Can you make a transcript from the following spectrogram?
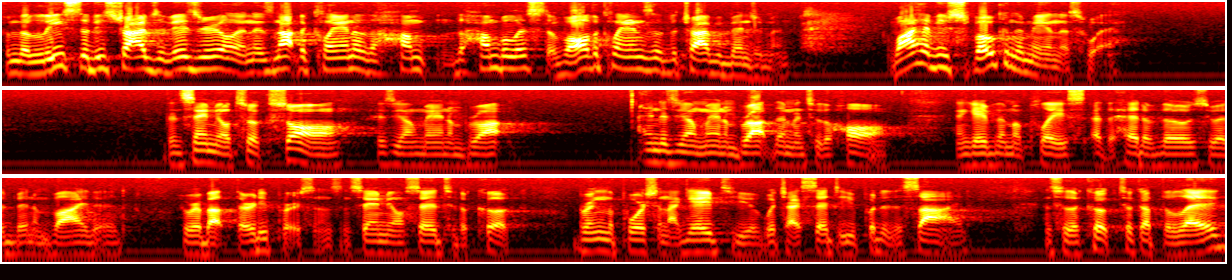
From the least of these tribes of Israel, and is not the clan of the, hum- the humblest of all the clans of the tribe of Benjamin? Why have you spoken to me in this way? Then Samuel took Saul, his young man, and brought and his young man and brought them into the hall and gave them a place at the head of those who had been invited, who were about thirty persons. And Samuel said to the cook, Bring the portion I gave to you, which I said to you, put it aside. And so the cook took up the leg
